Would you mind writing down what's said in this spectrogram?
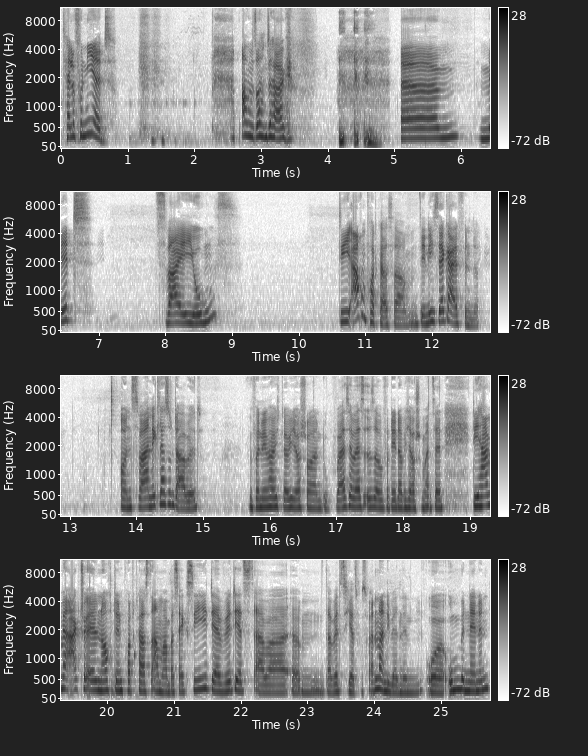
telefoniert. Am Sonntag. ähm, mit zwei Jungs, die auch einen Podcast haben, den ich sehr geil finde. Und zwar Niklas und David. Von dem habe ich, glaube ich, auch schon mal, du weißt ja, wer es ist, aber von denen habe ich auch schon mal erzählt. Die haben ja aktuell noch den Podcast Arm aber sexy. Der wird jetzt aber, ähm, da wird sich jetzt was verändern. Die werden den uh, umbenennen.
